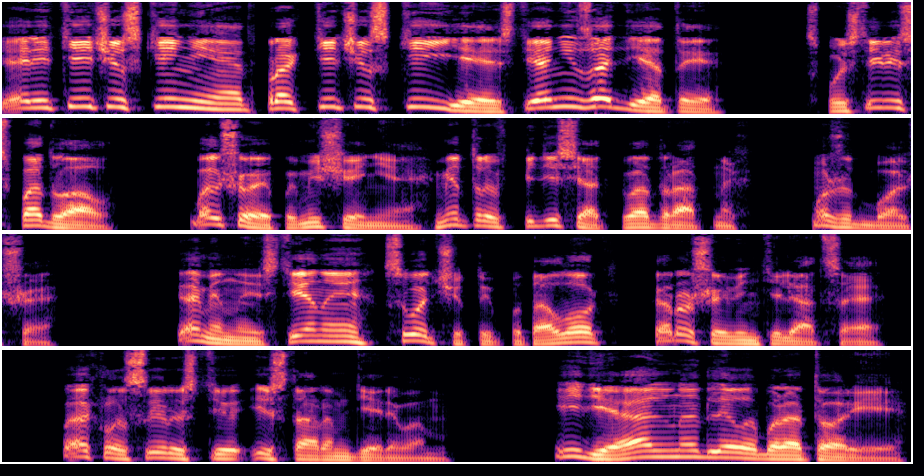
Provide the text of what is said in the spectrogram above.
«Теоретически нет, практически есть, и они задеты». Спустились в подвал. Большое помещение, метров пятьдесят квадратных, может больше. Каменные стены, сводчатый потолок, хорошая вентиляция. Пахло сыростью и старым деревом. Идеально для лаборатории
